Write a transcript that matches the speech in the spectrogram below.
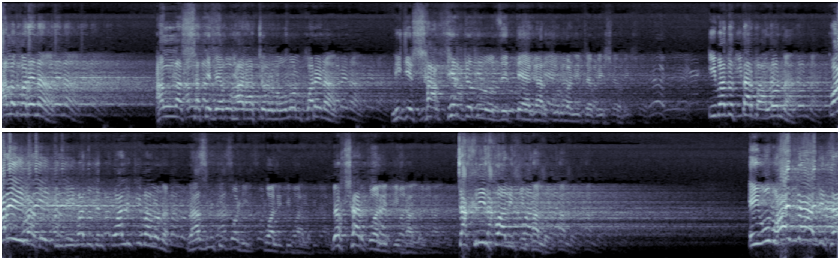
ভালো করে না, আল্লাহর সাথে ব্যবহার, আচরণ, অমন করে না, নিজের স্বার্থের জন্য যে ত্যাগ আর কোরবানিটা পেশ করে। ইবাদত তার ভালো না, করে ইবাদত, কিন্তু ইবাদতের কোয়ালিটি ভালো না। রাজনীতির কোয়ালিটি ভালো, ব্যবসার কোয়ালিটি ভালো, চাকরির কোয়ালিটি ভালো। এই উভয় এটা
